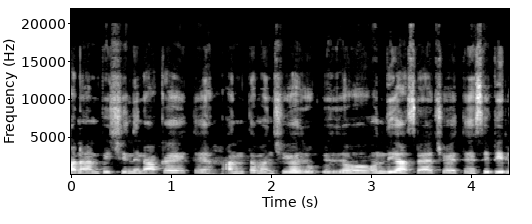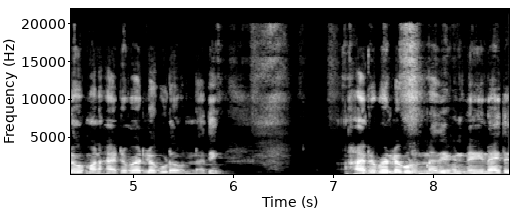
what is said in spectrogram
అని అనిపించింది నాకైతే. అంత మంచిగా చూపి ఉంది ఆ స్టాచ్యూ అయితే. సిటీలో మన హైదరాబాద్లో కూడా ఉన్నది. హైదరాబాద్లో కూడా ఉన్నది. నేనైతే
